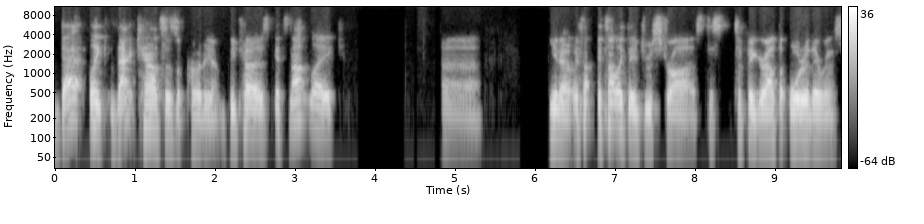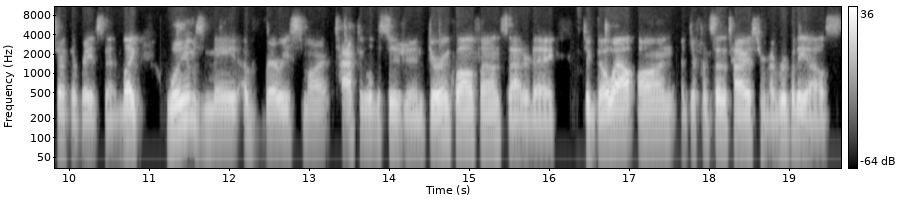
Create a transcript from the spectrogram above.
That like that counts as a podium because it's not like, uh, you know, it's not it's not like they drew straws to to figure out the order they were going to start the race in. Like Williams made a very smart tactical decision during qualifying on Saturday to go out on a different set of tires from everybody else,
